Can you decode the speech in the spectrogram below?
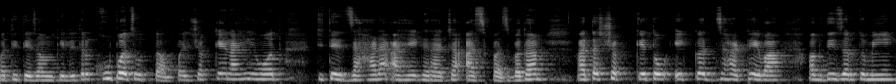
मग तिथे जाऊन केली तर खूपच उत्तम. पण शक्य नाही होत जिथे झाड आहे घराच्या आसपास. बघा आता शक्यतो एकच झाड ठेवा. अगदी जर तुम्ही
